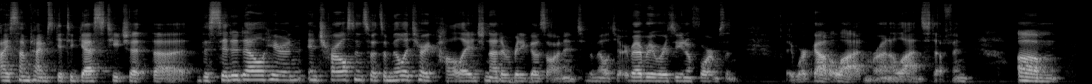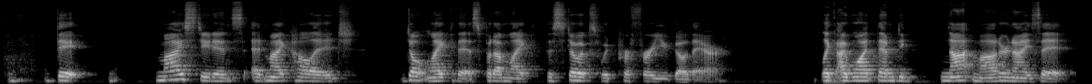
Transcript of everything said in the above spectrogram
I sometimes get to guest teach at the the Citadel here in, in Charleston. So it's a military college. Not everybody goes on into the military, but everybody wears uniforms and they work out a lot and run a lot and stuff. And um, they my students at my college don't like this, but I'm like the Stoics would prefer you go there. Like I want them to not modernize it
